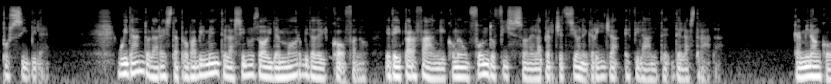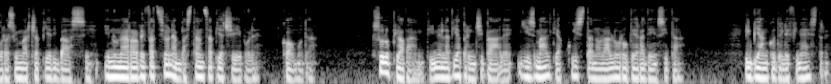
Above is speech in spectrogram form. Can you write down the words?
possibile. Guidandola resta probabilmente la sinusoide morbida del cofano e dei parafanghi come un fondo fisso nella percezione grigia e filante della strada. Cammino ancora sui marciapiedi bassi, in una rarefazione abbastanza piacevole, comoda. Solo più avanti, nella via principale, gli smalti acquistano la loro vera densità. Il bianco delle finestre,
